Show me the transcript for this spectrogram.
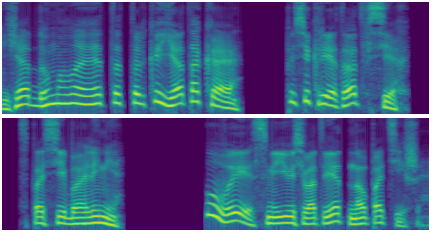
я думала, это только я такая, по секрету от всех. Спасибо, Алиме. Увы, смеюсь в ответ, но потише.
